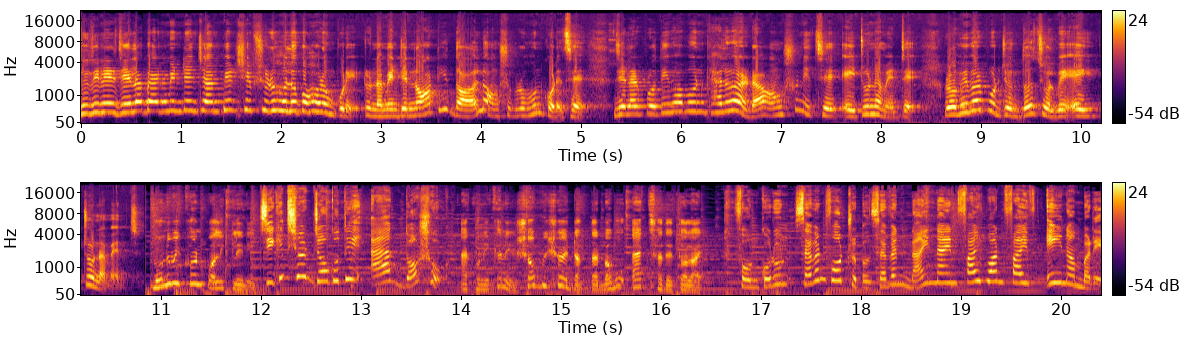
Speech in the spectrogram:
দুদিনের জেলা badminton championship শুরু হলো বহরমপুরে। টুর্নামেন্টে নটি দল অংশগ্রহণ করেছে। জেলার প্রতিভাবান খেলোয়াড়রা অংশ নিচ্ছে এই টুর্নামেন্টে। রবিবার পর্যন্ত চলবে এই টুর্নামেন্ট। মনোবীক্ষণ পলিক্লিনিক। চিকিৎসার জগতে এক দশক। এখন এখানে সব বিষয়ে ডাক্তারবাবু এক ছাদে তলায়। ফোন করুন seven four triple seven nine nine five one five এই নম্বরে।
